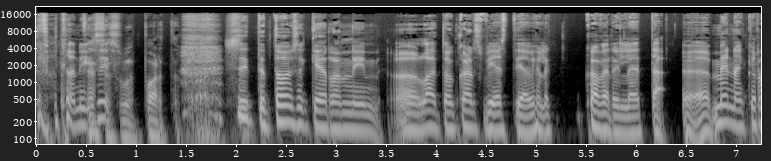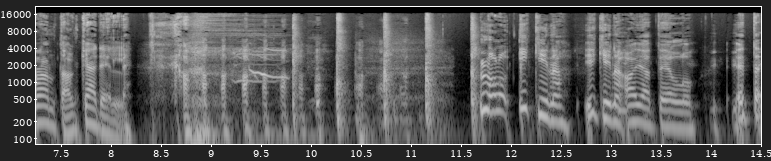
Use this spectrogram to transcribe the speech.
Tota, niin, Tässä sit, sulle porttokoodi. sitten toisen kerran niin äh, laitoin kans viestiä yhdelle kaverille, että äh, mennäänkö rantaan kädelle. Mä ollut ikinä, ikinä ajatellut, että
